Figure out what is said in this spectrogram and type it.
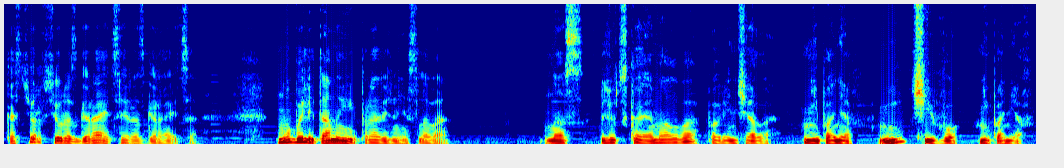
Костер все разгорается и разгорается. Но были там и правильные слова. Нас людская молва повенчала, не поняв, ничего не поняв.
